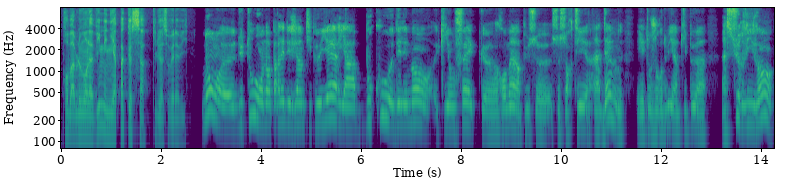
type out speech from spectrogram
probablement la vie, mais il n'y a pas que ça qui lui a sauvé la vie. Non, euh, du tout. On en parlait déjà un petit peu hier. Il y a beaucoup euh, d'éléments qui ont fait que Romain a pu se, sortir indemne et est aujourd'hui un petit peu un, survivant,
